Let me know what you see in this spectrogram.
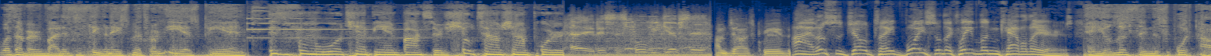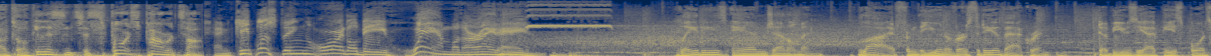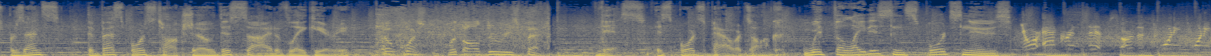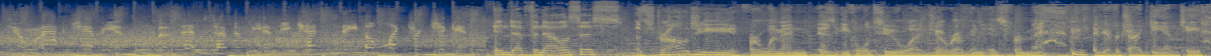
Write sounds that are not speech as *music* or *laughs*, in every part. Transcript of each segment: What's up, everybody? This is Stephen A. Smith from ESPN. This is former world champion boxer Showtime Shawn Porter. Hey, this is Bobby Gibson. I'm Josh Cruz. Hi, this is Joe Tate, voice of the Cleveland Cavaliers. And you're listening to Sports Power Talk. You listen to Sports Power Talk. And keep listening, or it'll be wham with the right hand. Ladies and gentlemen, live from the University of Akron, WZIP Sports presents the best sports talk show this side of Lake Erie. No question, with all due respect. This is Sports Power Talk. With the latest in sports news. Your Akron Zips are the 2022 MAC champions. The Zips have defeated the Kent State Electric Chickens. In-depth analysis. Astrology for women is equal to what Joe Rogan is for men. *laughs* Have you ever tried DMT?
